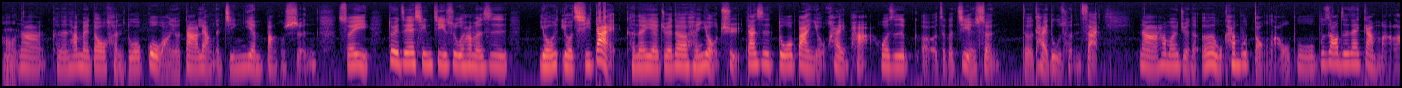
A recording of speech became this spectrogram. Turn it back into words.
哦，那可能他们都很多过往有大量的经验傍身，所以对这些新技术他们是有有期待，可能也觉得很有趣，但是多半有害怕或者是呃这个戒慎的态度存在。那他们会觉得，呃，我看不懂啦，我不我不知道这是在干嘛啦，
